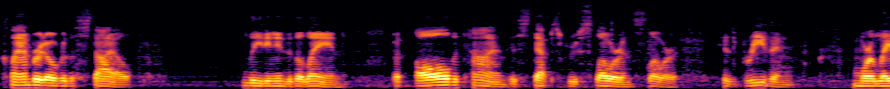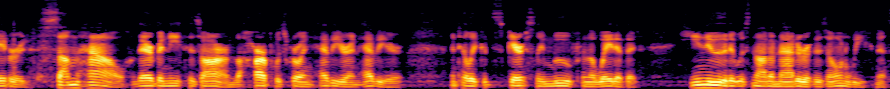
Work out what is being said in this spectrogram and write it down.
clambered over the stile leading into the lane. But all the time his steps grew slower and slower, his breathing more labored. Somehow, there beneath his arm, the harp was growing heavier and heavier, until he could scarcely move from the weight of it. He knew that it was not a matter of his own weakness.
